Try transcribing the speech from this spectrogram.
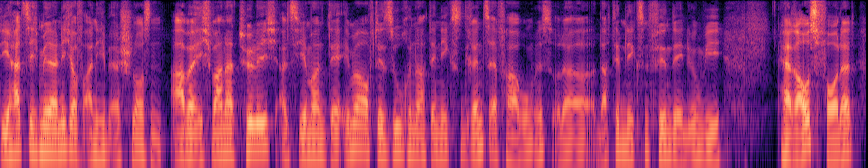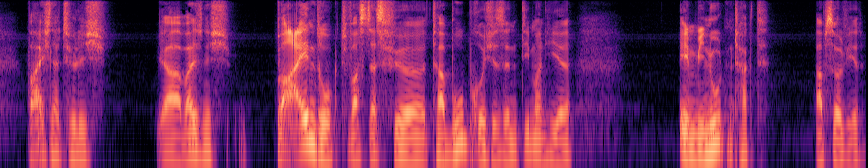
die hat sich mir da nicht auf Anhieb erschlossen. Aber ich war natürlich als jemand, der immer auf der Suche nach der nächsten Grenzerfahrung ist oder nach dem nächsten Film, der ihn irgendwie herausfordert, war ich natürlich, ja, weiß ich nicht, beeindruckt, was das für Tabubrüche sind, die man hier im Minutentakt absolviert.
